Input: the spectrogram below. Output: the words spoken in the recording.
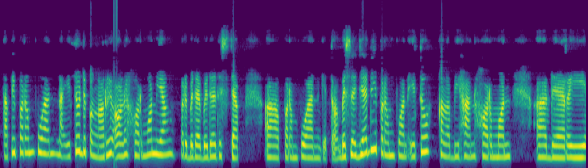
tapi perempuan. Nah, itu dipengaruhi oleh hormon yang berbeda-beda di setiap uh, perempuan gitu. Bisa jadi perempuan itu kelebihan hormon uh, dari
